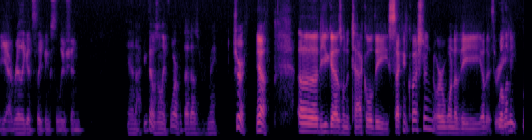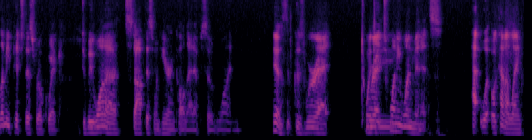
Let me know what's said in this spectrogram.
yeah, really good sleeping solution. And I think that was only four, but that does it for me. Sure, yeah. Uh, do you guys want to tackle the second question or one of the other three? Well, let me let me pitch this real quick. Do we want to stop this one here and call that episode one? Yeah. because we're at 20... we're at twenty one minutes. How, what what kind of length?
